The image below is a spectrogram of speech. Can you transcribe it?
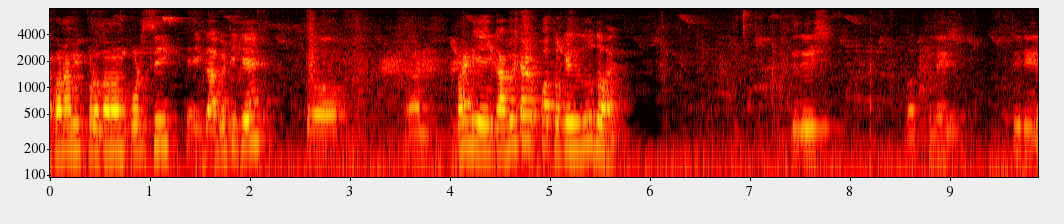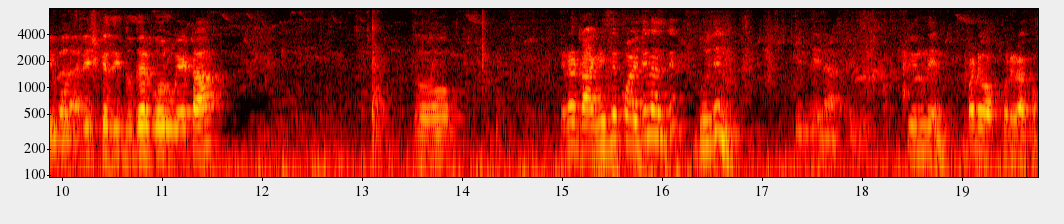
এখন আমি প্রজনন করছি এই গাভীটিকে। তো ভাইটি এই গাভীটার কত কেজি দুধ হয়? তিরিশ বত্রিশ তিরিশ। বত্রিশ কেজি দুধের গরু এটা তো এটা ডাকিছে কয়দিন আজকে? দুই দিন তিন দিন আজকে তিন দিন বাটে অফ করে রাখো।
